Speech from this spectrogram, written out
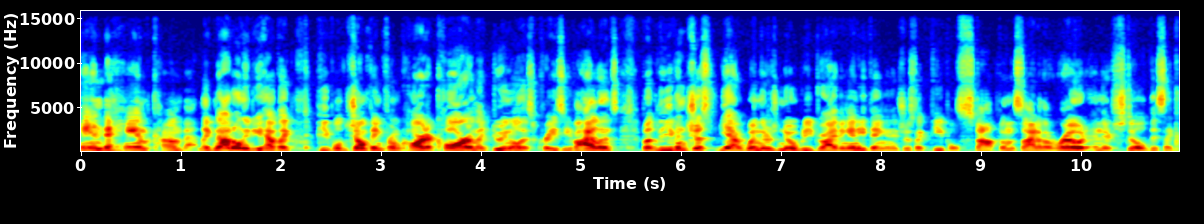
hand to hand combat like not only do you have like people jumping from car to car and like doing all this crazy violence but even just yeah when there's nobody driving anything and it's just like people stopped on the side of the road and there's still this like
